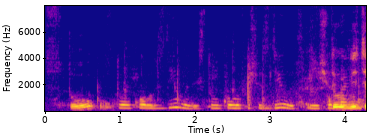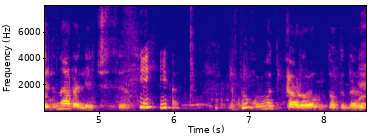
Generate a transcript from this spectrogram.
Сто. 100 уколов сделали, 100 уколов еще сделать, и еще Ты у ветеринара лечишься? Нет. Это коров только дают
